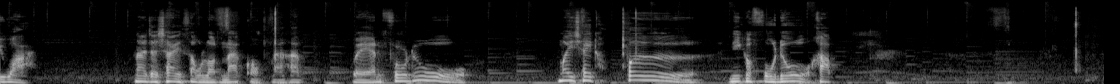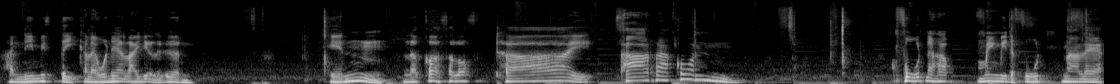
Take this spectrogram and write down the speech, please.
ดีกว่า น่าจะใช่เซาลอนหน้ากล่องนะครับ แหวนโฟโด ไม่ใช่ท็อปเปอร์ นี่ก็โฟโดครับ อันนี้มิติกอะไรวะเนี่ยไล่เยอะเหลือเกิน เห็น แล้วก็สล็อตสุดท้าย อารากอน ฟู้ดนะครับ ไม่มีแต่ฟู้ดหน้าแรก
